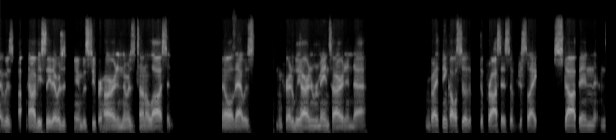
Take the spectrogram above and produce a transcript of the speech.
it was obviously there was it was super hard and there was a ton of loss and all that was incredibly hard and remains hard and uh but I think also the, the process of just like stopping and,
